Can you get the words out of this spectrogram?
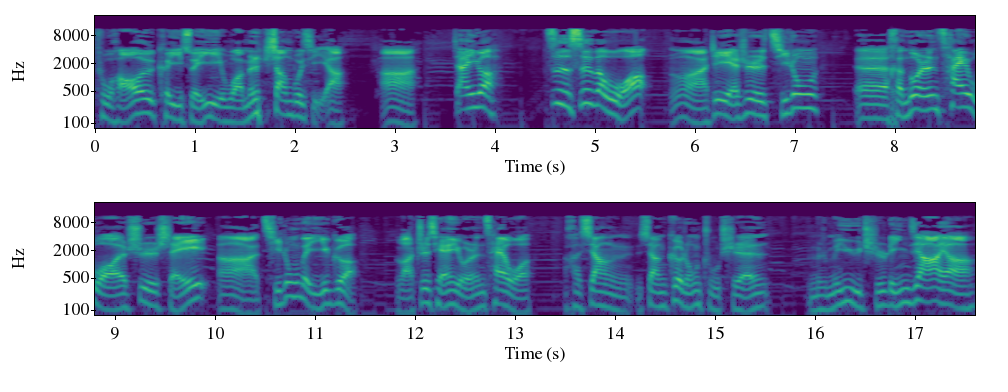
土豪可以随意，我们伤不起啊。啊，下一个，自私的我啊，这也是其中呃很多人猜我是谁啊，其中的一个，对吧？之前有人猜我像像各种主持人，什么什么尉迟林佳呀，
